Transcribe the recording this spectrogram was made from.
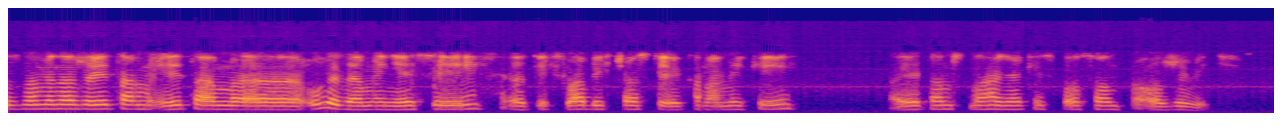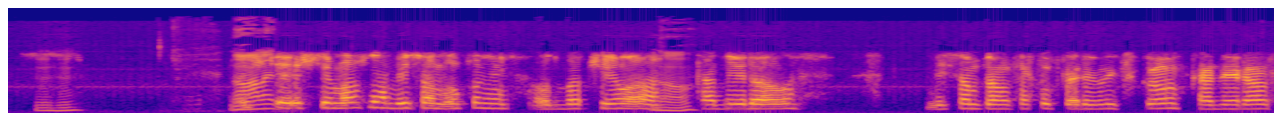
To znamená, že je tam, je tam uh, uvedomenie si uh, tých slabých častí ekonomiky a je tam snaha nejakým spôsobom to oživiť. Mm-hmm. No, ale... ešte, ešte možno by som úplne odbočil a no. Kadyrov, by som dal takú periličku. Kadyrov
